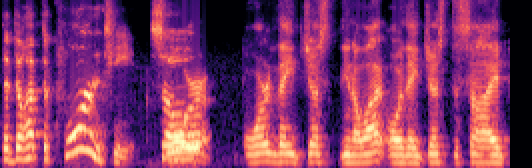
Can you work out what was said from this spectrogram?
that they'll have to quarantine. So or or they just, you know what, or they just decide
